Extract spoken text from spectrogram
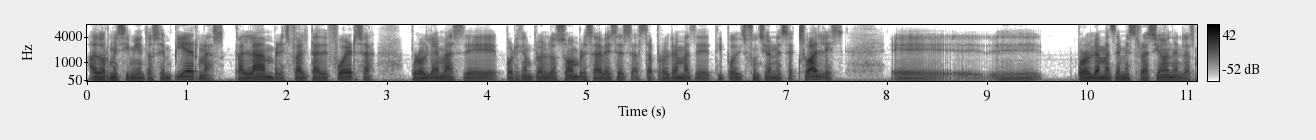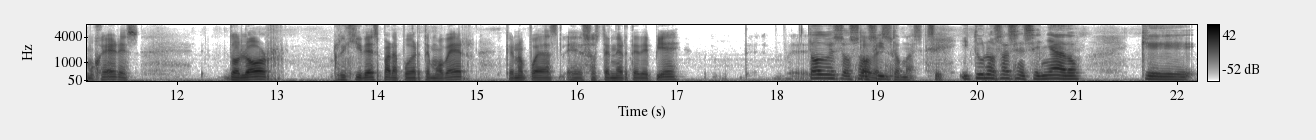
adormecimientos en piernas, calambres, falta de fuerza, problemas de, por ejemplo, en los hombres a veces hasta problemas de tipo disfunciones sexuales, eh, eh, problemas de menstruación en las mujeres, dolor, rigidez para poderte mover, que no puedas eh, sostenerte de pie. Todo eso son síntomas. Y tú nos has enseñado que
